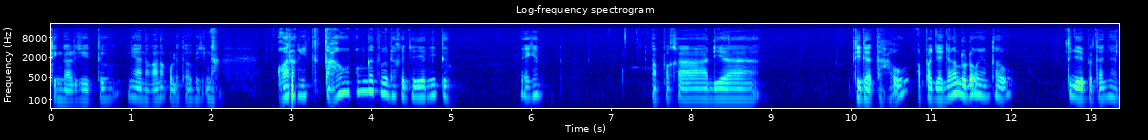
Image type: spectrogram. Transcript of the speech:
tinggal di situ. Ini anak-anak udah tahu nah orang itu tahu apa enggak tuh ada kejadian itu? Ya kan? Apakah dia tidak tahu? Apa jangan-jangan lu doang yang tahu? Itu jadi pertanyaan.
